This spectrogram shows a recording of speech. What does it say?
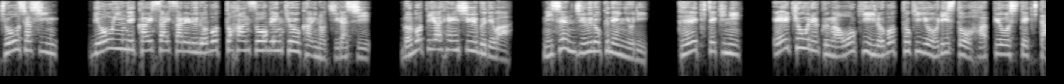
乗車新、病院で開催されるロボット搬送勉強会のチラシ、ロボティア編集部では、2016年より定期的に影響力が大きいロボット企業リストを発表してきた。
